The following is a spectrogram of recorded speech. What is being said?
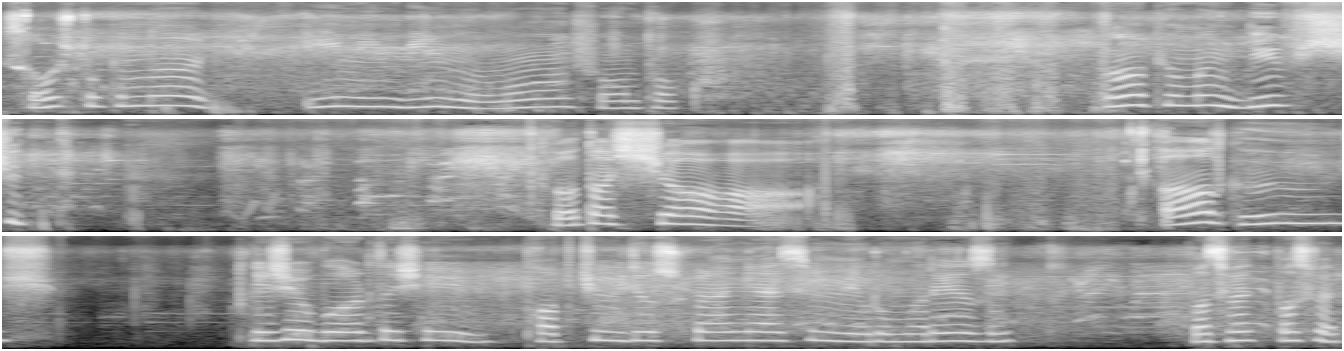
Savaş topunda iyi miyim bilmiyorum ama şu an tok. Ne yapıyorsun lan gevşik? Yat aşağı. Alkış. Gece bu arada şey PUBG videosu falan gelsin mi yorumlara yazın. Bas ver bas ver.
